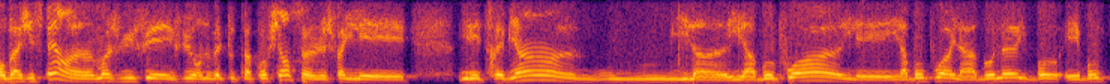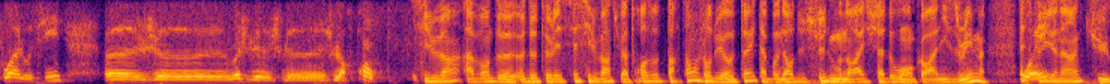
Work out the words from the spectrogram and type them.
Oh bah j'espère. Euh, moi je lui fais, je lui renouvelle toute ma confiance. Euh, Le cheval il est, il est très bien. Euh, Il a, il a bon poids. Il est, il a bon poids. Il a bon œil, bon et bon poil aussi. Euh, je, moi je le, je le, je le reprends. Sylvain, avant de, de te laisser, Sylvain, tu as trois autres partants aujourd'hui à Auteuil. T'as Bonheur du Sud, Moonrise Shadow ou encore Anis Dream. Est-ce Ouais. qu'il y en a un que tu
